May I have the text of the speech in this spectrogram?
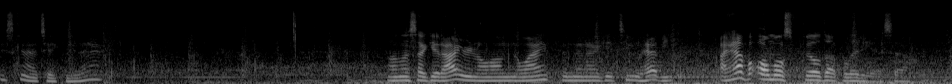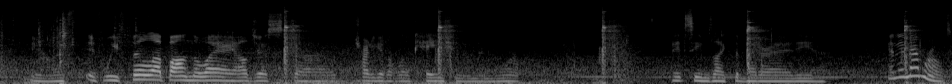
It's gonna take me there. Unless I get iron along the way, and then I get too heavy. I have almost filled up Lydia, so you know, if, if we fill up on the way, I'll just uh, try to get a location and then warp. It seems like the better idea. And an emerald.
